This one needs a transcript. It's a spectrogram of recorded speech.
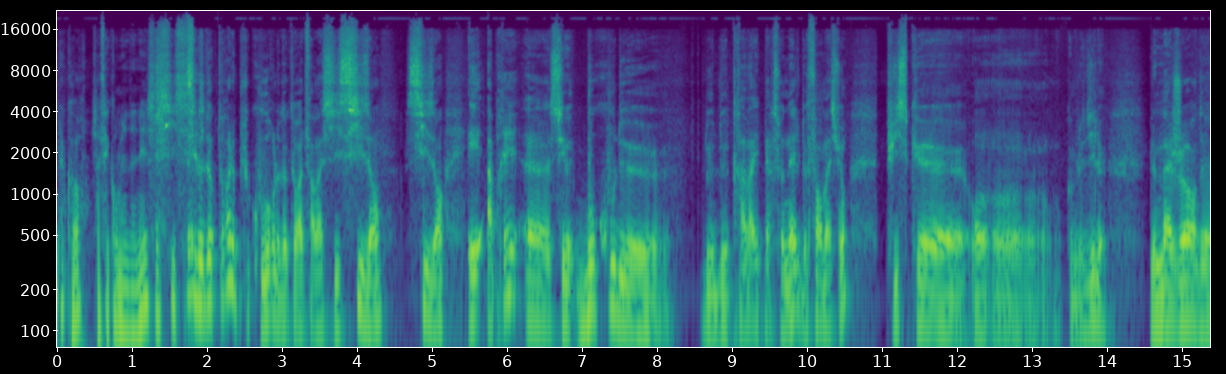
D'accord. Ça fait combien d'années, ça? 6, 7 C'est le doctorat le plus court, le doctorat de pharmacie, 6 ans. 6 ans. Et après, euh, c'est beaucoup de, de, de travail personnel, de formation, puisque, on, on- on- comme je dis, le, le major de,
